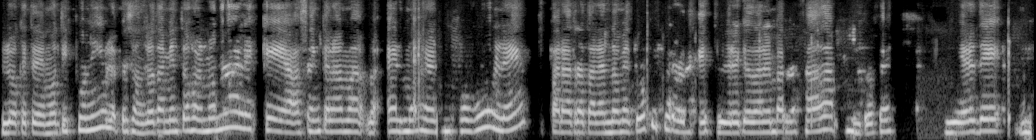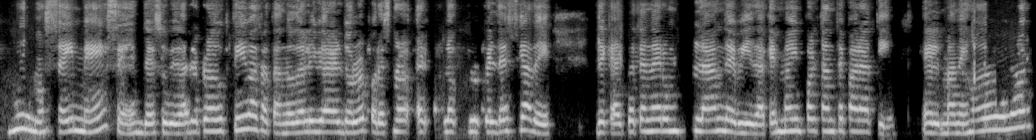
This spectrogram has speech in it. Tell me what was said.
lo que tenemos disponible pues son tratamientos hormonales que hacen que la, mujer no ovule para tratar la endometriosis, pero la que tuviera que quedar embarazada, pues entonces pierde mínimo seis meses de su vida reproductiva tratando de aliviar el dolor. Por eso lo, que él decía de, de que hay que tener un plan de vida, que es más importante para ti, el manejo del dolor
